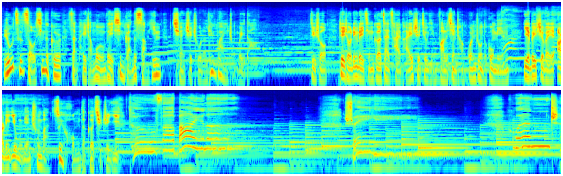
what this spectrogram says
如此走心的歌，再配上莫文蔚性感的嗓音，诠释出了另外一种味道。据说这首另类情歌在彩排时就引发了现场观众的共鸣，也被视为二零一五年春晚最红的歌曲之一。头发白了，睡意昏沉。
